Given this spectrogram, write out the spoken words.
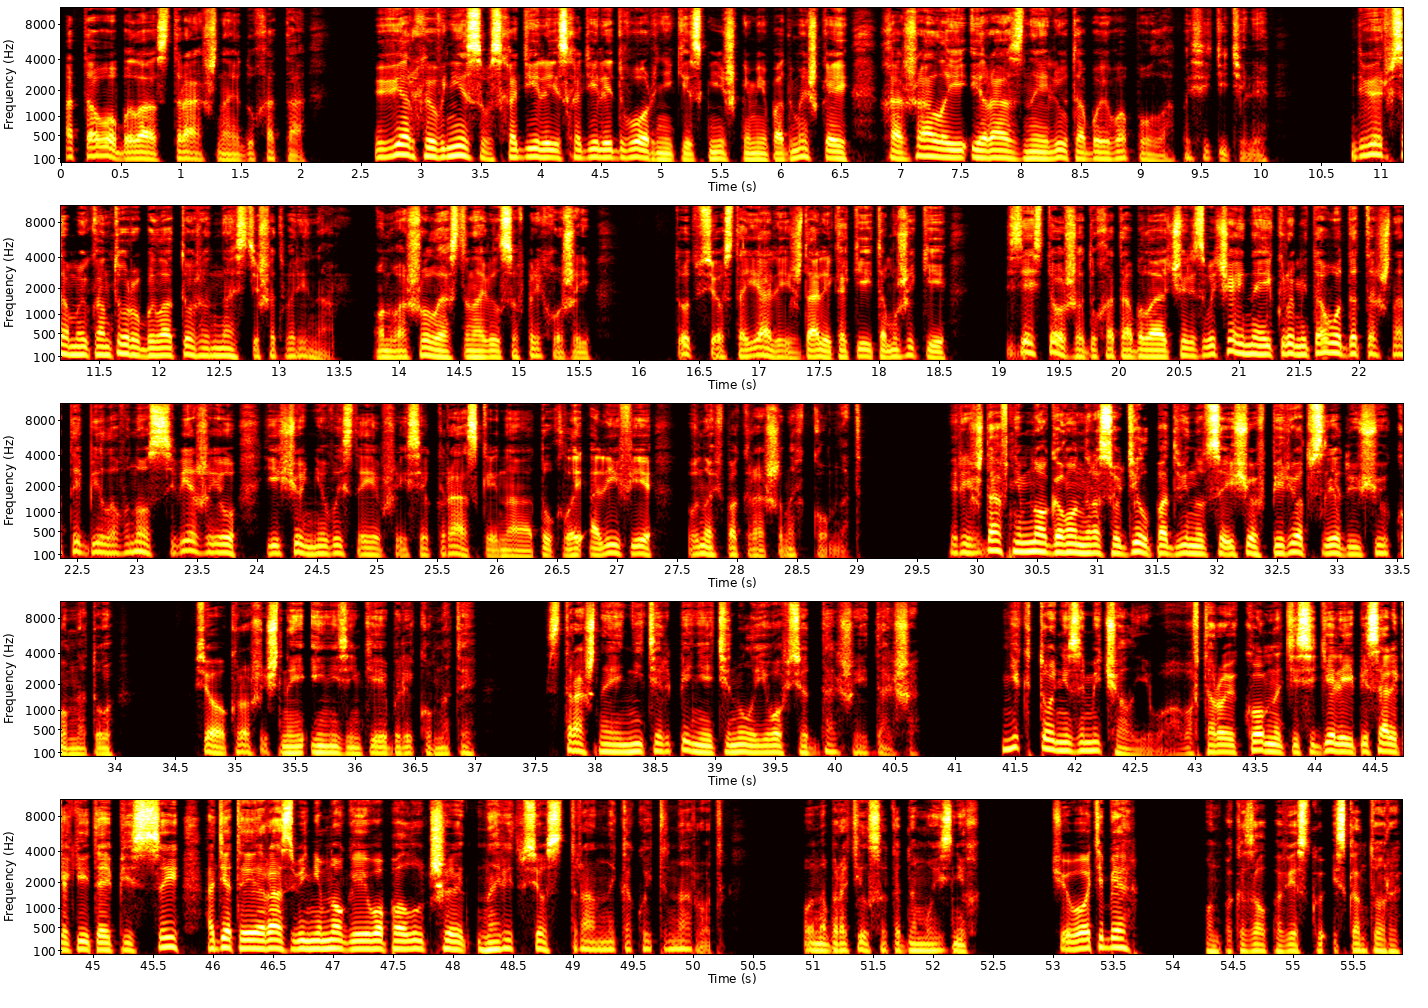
Оттого была страшная духота — Вверх и вниз всходили и сходили дворники с книжками под мышкой, хожалые и разные люд обоего пола, посетители. Дверь в самую контору была тоже настежь отворена. Он вошел и остановился в прихожей. Тут все стояли и ждали какие-то мужики. Здесь тоже духота была чрезвычайная, и, кроме того, до тошноты била в нос свежую, еще не выстоявшейся краской на тухлой олифии вновь покрашенных комнат. Переждав немного, он рассудил подвинуться еще вперед в следующую комнату. Все крошечные и низенькие были комнаты. Страшное нетерпение тянуло его все дальше и дальше. Никто не замечал его. Во второй комнате сидели и писали какие-то писцы, одетые разве немного его получше, на вид все странный какой-то народ. Он обратился к одному из них. «Чего тебе?» Он показал повестку из конторы.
